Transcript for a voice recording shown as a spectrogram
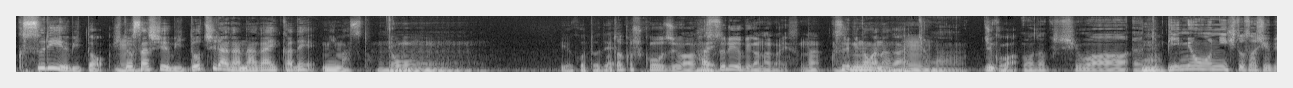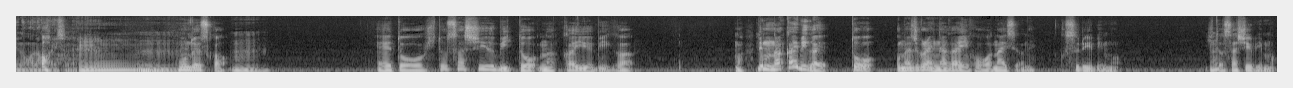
薬指と人差し指どちらが長いかで見ますと。いうことで、私工事ははい。薬指が長いですね。薬指の方が長い、うん。うん。じゃあ淳君は？私は、えっとうん。微妙に人差し指の方が長いですね。うん。本当ですか、うんえっ、と人差し指と中指がまでも中指がと同じぐらい長い方はないですよね。薬指も。人差し指も。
